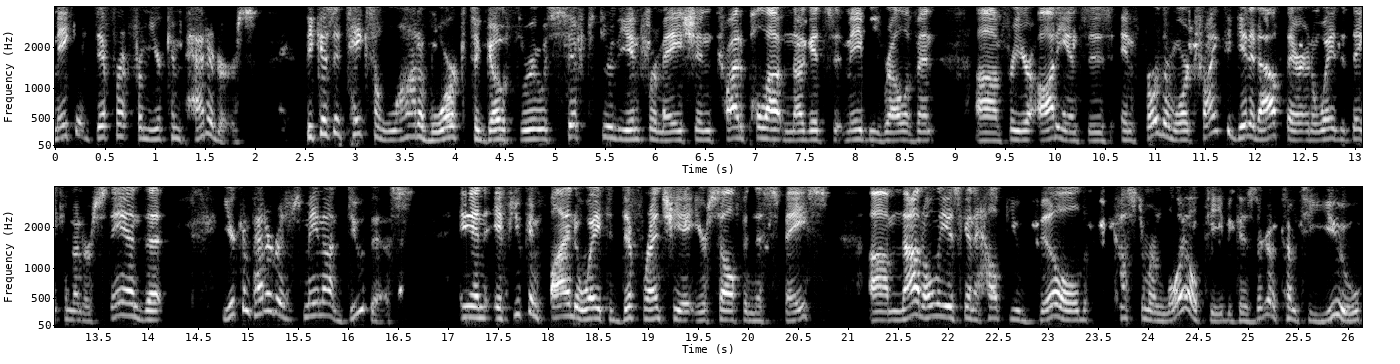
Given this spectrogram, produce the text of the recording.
make it different from your competitors because it takes a lot of work to go through, sift through the information, try to pull out nuggets that may be relevant uh, for your audiences, and furthermore, trying to get it out there in a way that they can understand that your competitors may not do this. And if you can find a way to differentiate yourself in this space, um, not only is going to help you build customer loyalty because they're going to come to you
